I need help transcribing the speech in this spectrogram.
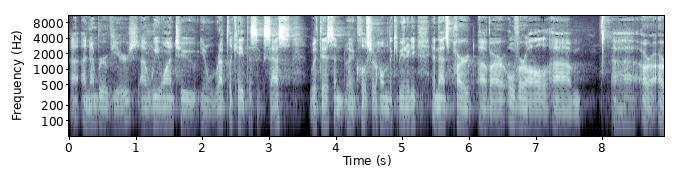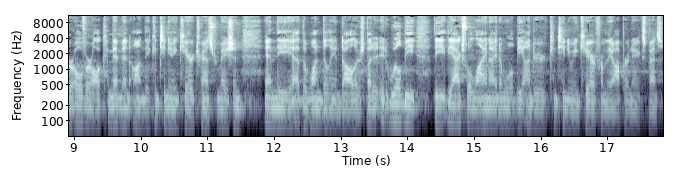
uh, a number of years. Uh, we want to, you know, replicate the success with this and closer to home the community, and that's part of our overall um, our our overall commitment on the continuing care transformation and the the $1 billion. But it will be the actual line item will be under continuing care from the operating expense,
